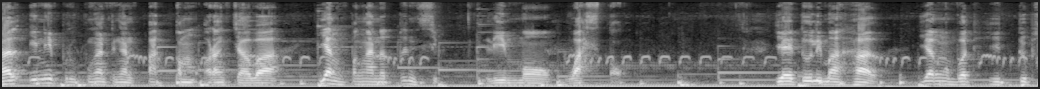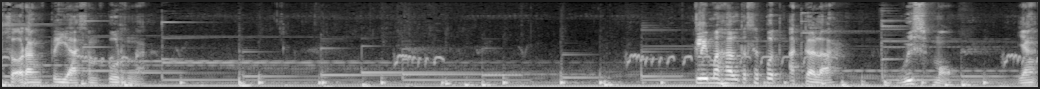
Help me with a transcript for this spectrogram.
Hal ini berhubungan dengan pakem orang Jawa yang penganut prinsip limo wasto, yaitu lima hal yang membuat hidup seorang pria sempurna. Kelima hal tersebut adalah wismo yang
